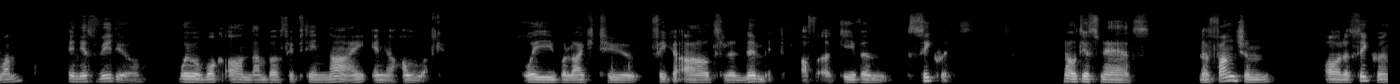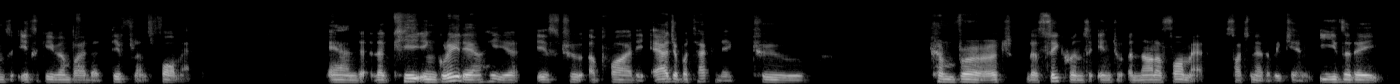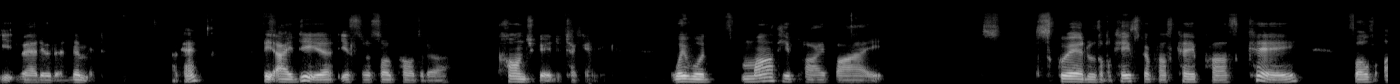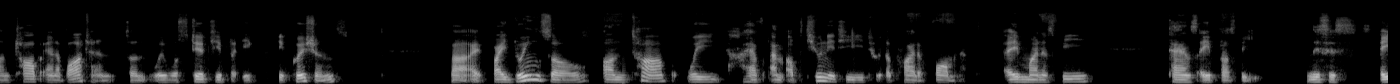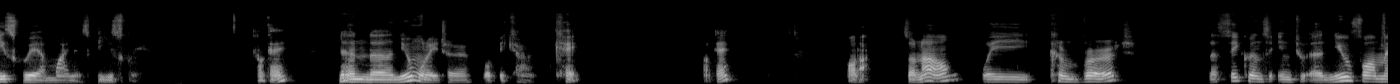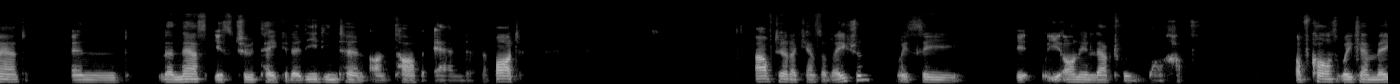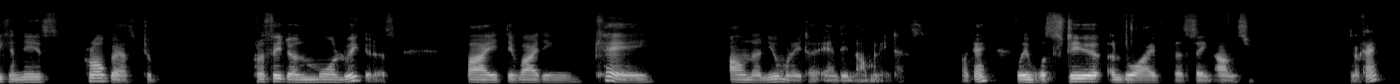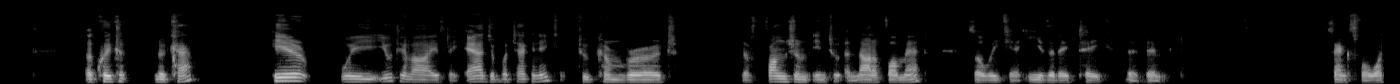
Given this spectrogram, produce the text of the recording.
everyone. In this video, we will work on number 59 in the homework. We would like to figure out the limit of a given sequence. Notice that the function or the sequence is given by the difference format. And the key ingredient here is to apply the algebra technique to convert the sequence into another format such that we can easily evaluate the limit, okay? The idea is the so-called the conjugate technique. We would multiply by square root of k squared plus k plus k, both on top and bottom. So we will still keep the e equations. By, by doing so, on top, we have an opportunity to apply the formula, a minus b times a plus b. This is a square minus b squared. Okay, then the numerator will become k. Okay, all right. So now we convert the sequence into a new format and the next is to take the leading term on top and the bottom. After the cancellation, we see it, we only left with one half. Of course, we can make this progress to procedure more rigorous by dividing k on the numerator and denominators. Okay, we will still arrive the same answer. Okay, a quick recap. Here we utilize the algebra technique to convert the function into another format so we can easily take the limit. Thanks for watching.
